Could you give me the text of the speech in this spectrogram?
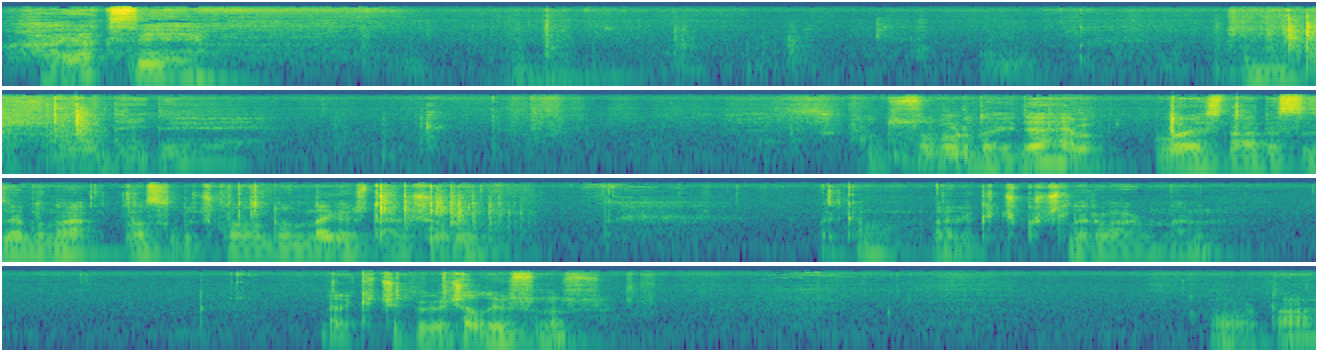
Hay aksi. Neredeydi? Kutusu buradaydı. Hem bu esnada size buna nasıl uç konulduğunu da göstermiş olayım. Bakın böyle küçük uçları var bunların. Böyle küçük bir uç alıyorsunuz. Orada.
